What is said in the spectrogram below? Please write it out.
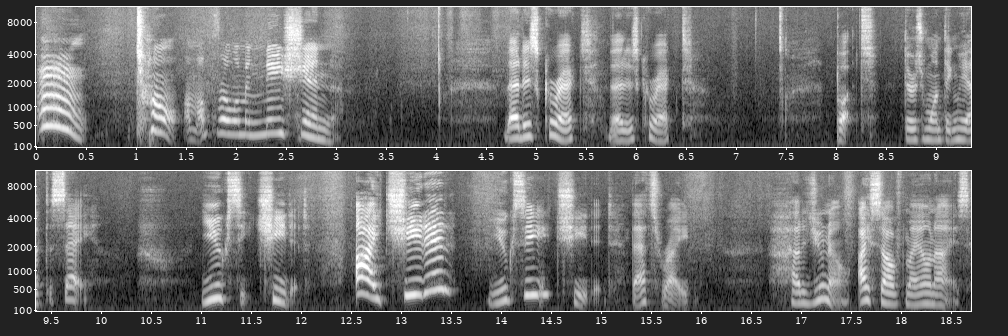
Mm. I'm up for elimination. That is correct. That is correct. But there's one thing we have to say. Uxie cheated. I cheated? Uxie cheated. That's right. How did you know? I saw with my own eyes.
